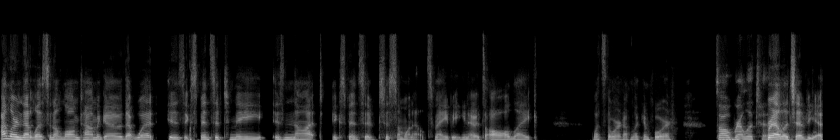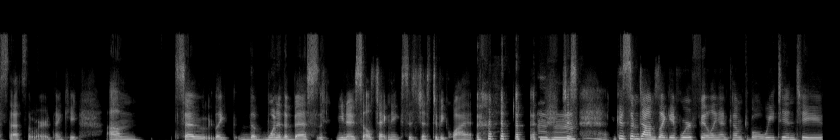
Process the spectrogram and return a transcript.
I learned that lesson a long time ago that what is expensive to me is not expensive to someone else, maybe. You know, it's all like, what's the word I'm looking for? It's all Um, relative Relative, yes, that's the word. Thank you. Um, so like the one of the best, you know, sales techniques is just to be quiet. Mhm. Just because sometimes like if we're feeling uncomfortable, we tend to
